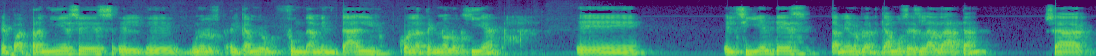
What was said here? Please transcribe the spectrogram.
eh, para mí ese es el, uno de los, el cambio fundamental con la tecnología. el siguiente es, también lo platicamos, es la data. O sea,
